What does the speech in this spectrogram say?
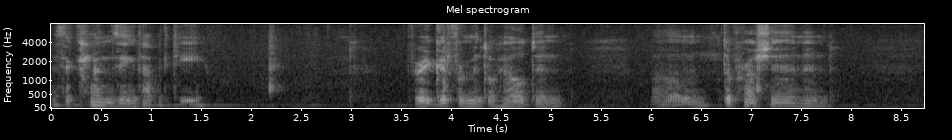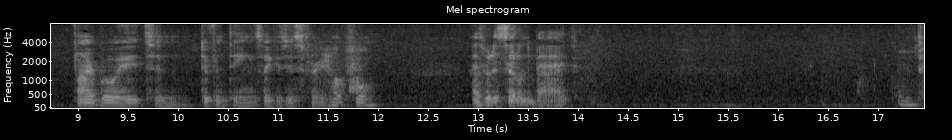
It's a cleansing type of tea. Very good for mental health and um, depression and fibroids and different things. Like it's just very helpful. That's what it said on the bag. Okay.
